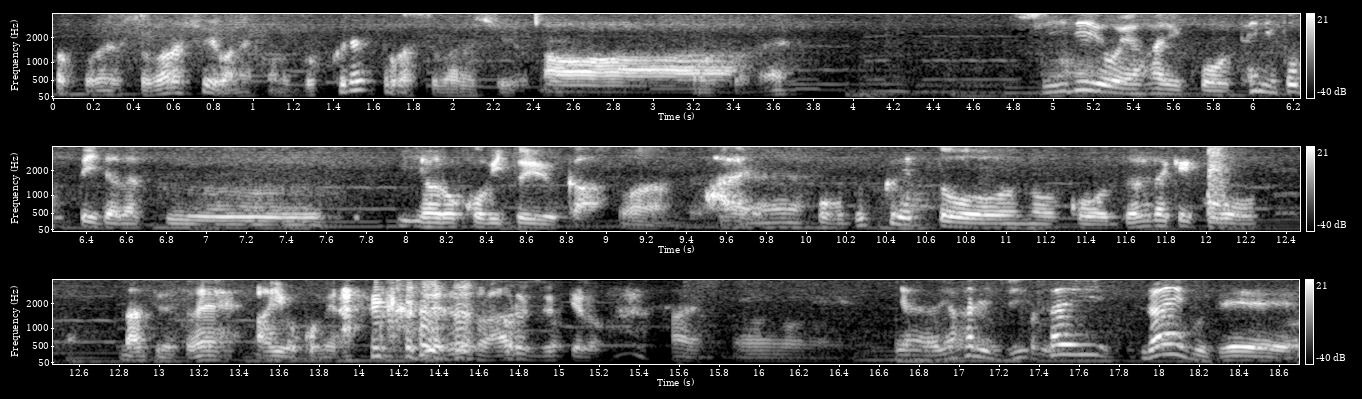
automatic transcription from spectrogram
っぱこれ素晴らしいわね、このブックレットが素晴らしいよね。ね。あ、CD をやはりこう手に取っていただく喜びというか、そうなんだよね。はい。こうブックレットのこうどれだけこう、なんていうんですかね、愛を込められるかみたいなことがあるんですけど、はい。いや、やはり実際ライブで、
